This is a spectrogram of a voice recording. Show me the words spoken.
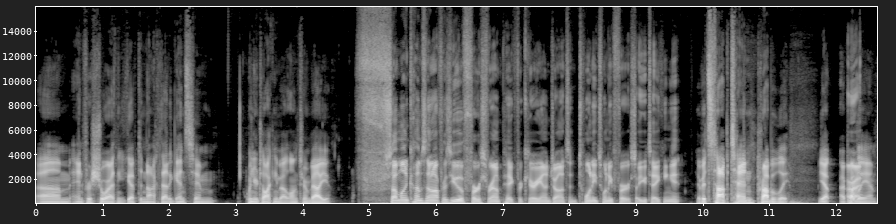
Um, and for sure, I think you have to knock that against him when you're talking about long term value someone comes and offers you a first round pick for Kerryon Johnson, 2021, are you taking it? If it's top 10, probably. Yep, I probably right. am.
